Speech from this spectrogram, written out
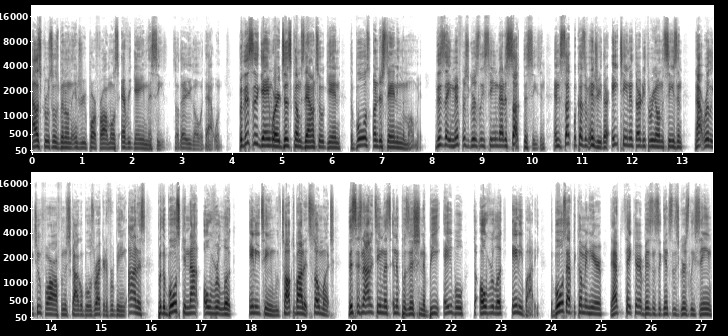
Alex Caruso has been on the injury report for almost every game this season. So there you go with that one. But this is a game where it just comes down to again the Bulls understanding the moment. This is a Memphis Grizzlies team that has sucked this season and sucked because of injury. They're 18 and 33 on the season, not really too far off from the Chicago Bulls record if we're being honest, but the Bulls cannot overlook any team. We've talked about it so much. This is not a team that's in a position to be able to overlook anybody. The Bulls have to come in here. They have to take care of business against this Grizzlies team.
